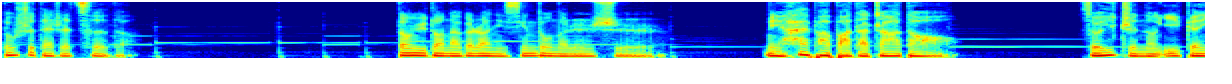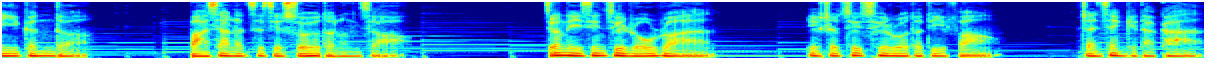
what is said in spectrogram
都是带着刺的。当遇到那个让你心动的人时，你害怕把他扎到，所以只能一根一根的拔下了自己所有的棱角，将内心最柔软，也是最脆弱的地方展现给他看。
